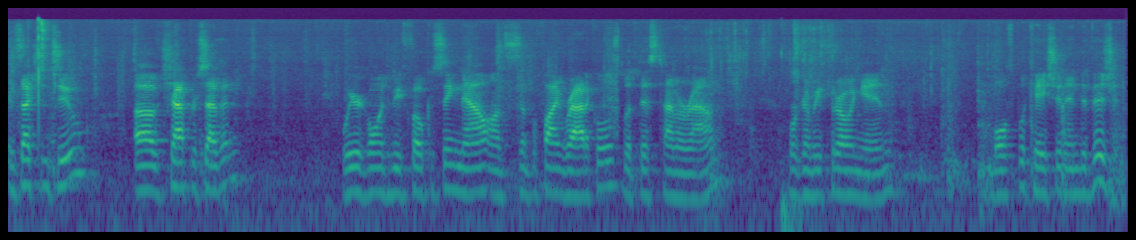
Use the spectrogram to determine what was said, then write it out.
In section two of chapter seven, we are going to be focusing now on simplifying radicals, but this time around, we're going to be throwing in multiplication and division.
